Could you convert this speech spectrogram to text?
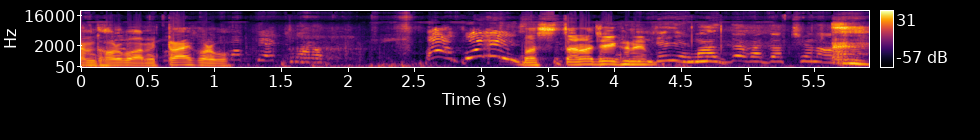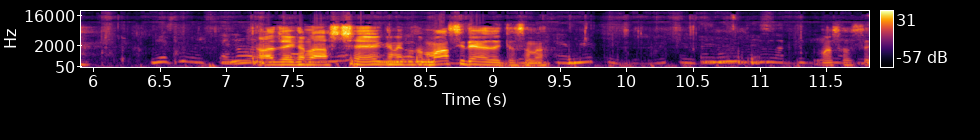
আমি ধরবো আমি ট্রাই করব। বাস তারা যে এখানে মাছ দেখা যাচ্ছে না। তারা যে এখানে আসছে এখানে কিন্তু মাছই দেখা যাইতেছে না। মাছ আছে।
